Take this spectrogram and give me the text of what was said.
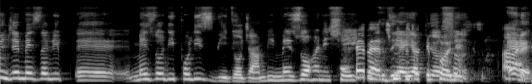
önce mezolip, e, mezolipoliz miydi hocam? Bir mezo hani şey evet, gıdıya yapıyorsun. Evet.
